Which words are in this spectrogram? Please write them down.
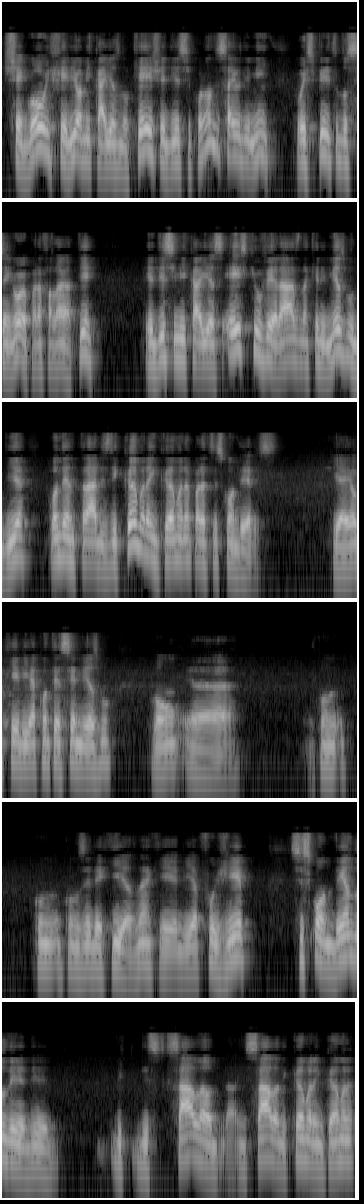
chegou e feriu a Micaías no queixo e disse: Por onde saiu de mim o Espírito do Senhor para falar a ti? E disse Micaías: Eis que o verás naquele mesmo dia, quando entrares de câmara em câmara para te esconderes. E aí eu queria acontecer mesmo com, uh, com, com, com Zedequias, né? que ele ia fugir se escondendo de, de, de, de sala em sala, de câmara em câmara,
